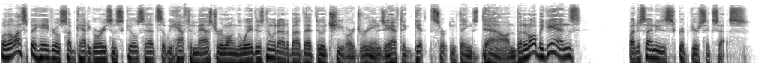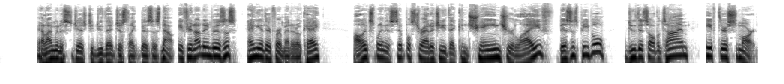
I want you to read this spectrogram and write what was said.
Well, there are lots of behavioral subcategories and skill sets that we have to master along the way. There's no doubt about that to achieve our dreams. You have to get certain things down, but it all begins by deciding to script your success. And I'm going to suggest you do that just like business. Now, if you're not in business, hang in there for a minute, okay? I'll explain a simple strategy that can change your life. Business people do this all the time if they're smart.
